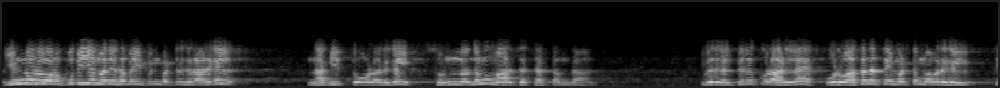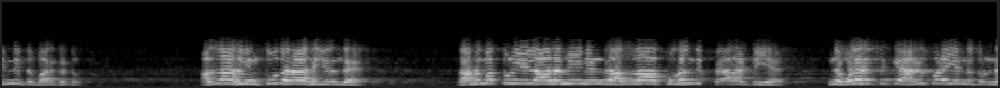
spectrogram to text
இன்னொரு ஒரு புதிய மதுசபை பின்பற்றுகிறார்கள். நபி தோழர்கள் சொன்னதும் மார்க்க சட்டம்தான் இவர்கள் திருக்குறான்ல ஒரு வசனத்தை மட்டும் அவர்கள் சிந்தித்து பார்க்கட்டும். அல்லாஹுவின் தூதராக இருந்த ரஹமத்துல் ஆலமீன் என்று அல்லாஹ் புகழ்ந்து பாராட்டிய இந்த உலகத்துக்கு அருள்குறை என்று சொன்ன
